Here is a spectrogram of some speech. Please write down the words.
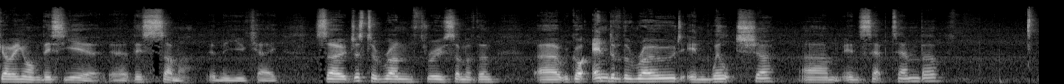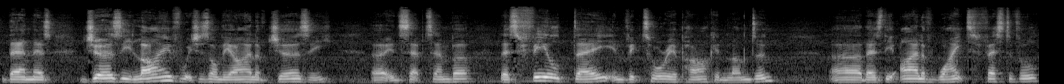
going on this year, uh, this summer in the UK. So just to run through some of them, uh, we've got End of the Road in Wiltshire um, in September. Then there's Jersey Live, which is on the Isle of Jersey uh, in September. There's Field Day in Victoria Park in London. Uh, there's the Isle of Wight Festival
